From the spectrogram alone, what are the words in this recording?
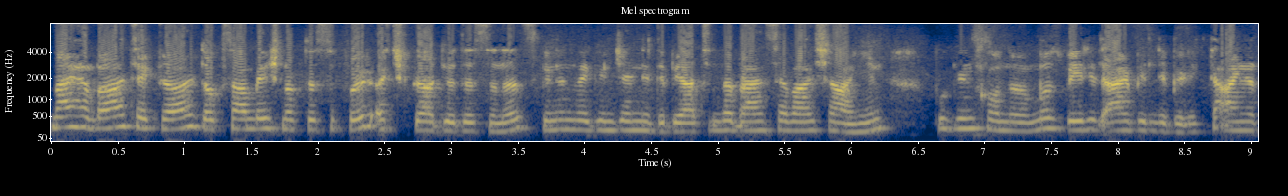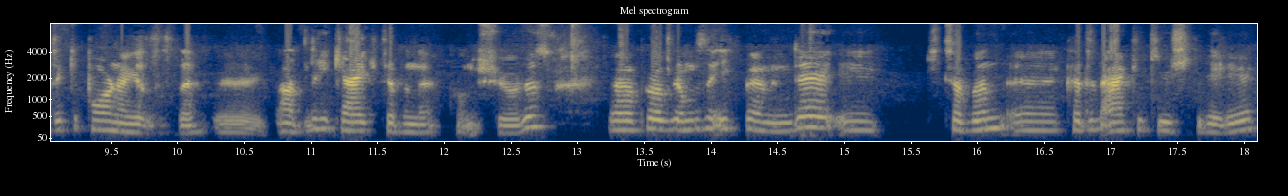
Merhaba tekrar 95.0 Açık Radyo'dasınız. Günün ve Güncel'in edebiyatında ben Seval Şahin. Bugün konuğumuz Beril Erbil ile birlikte Aynadaki Porno Yıldızı e, adlı hikaye kitabını konuşuyoruz. E, programımızın ilk bölümünde e, kitabın kadın erkek ilişkileri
